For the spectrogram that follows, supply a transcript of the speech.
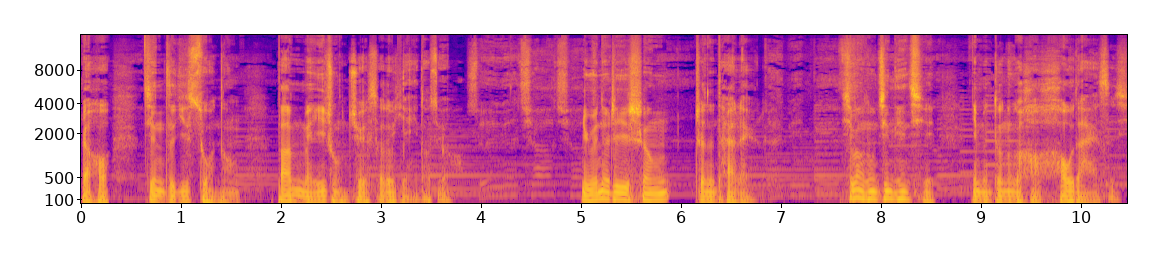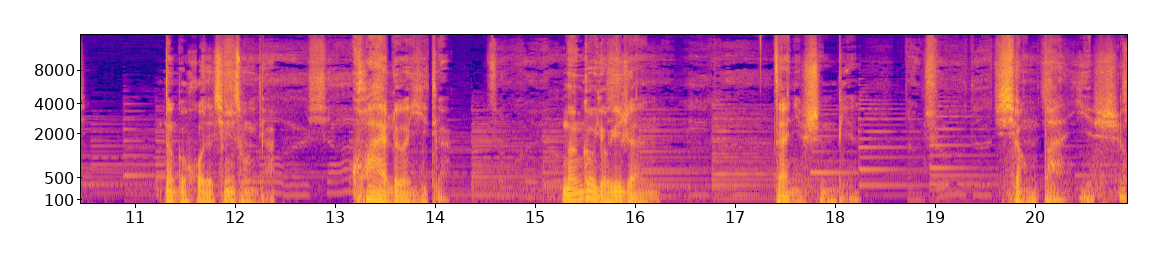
然后尽自己所能，把每一种角色都演绎到最好。女人的这一生真的太累了，希望从今天起，你们都能够好好的爱自己，能够活得轻松一点。快乐一点，能够有一人在你身边相伴一生。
